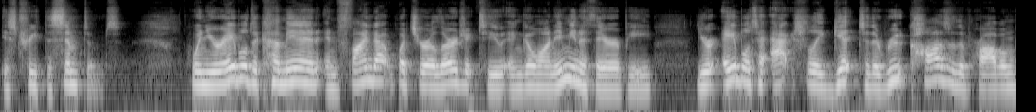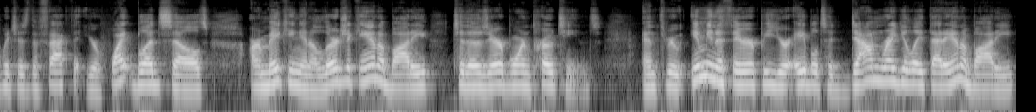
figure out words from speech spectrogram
is treat the symptoms. When you're able to come in and find out what you're allergic to and go on immunotherapy, you're able to actually get to the root cause of the problem, which is the fact that your white blood cells are making an allergic antibody to those airborne proteins. And through immunotherapy, you're able to downregulate that antibody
